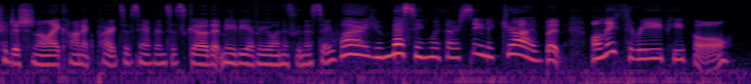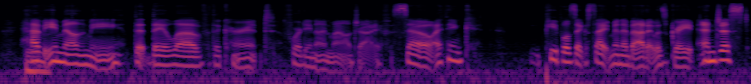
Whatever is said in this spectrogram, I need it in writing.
traditional iconic parts of San Francisco that maybe everyone is going to say, "Why are you messing with our scenic drive?" But only 3 people have emailed me that they love the current 49 mile drive. So, I think people's excitement about it was great. And just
